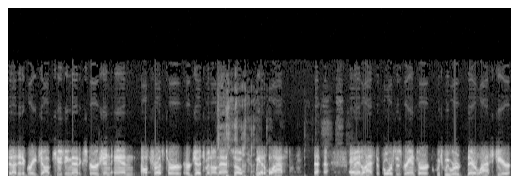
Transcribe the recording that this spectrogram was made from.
that I did a great job choosing that excursion, and I'll trust her her judgment on that. So we had a blast. and then last, of course, is Grand Turk, which we were there last year,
